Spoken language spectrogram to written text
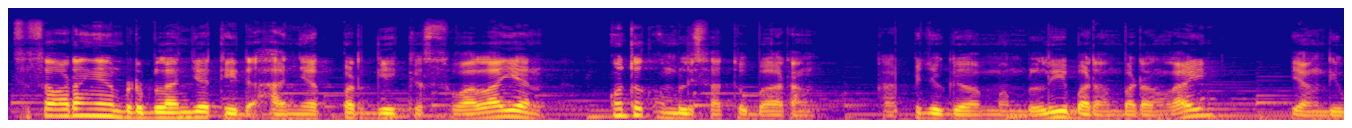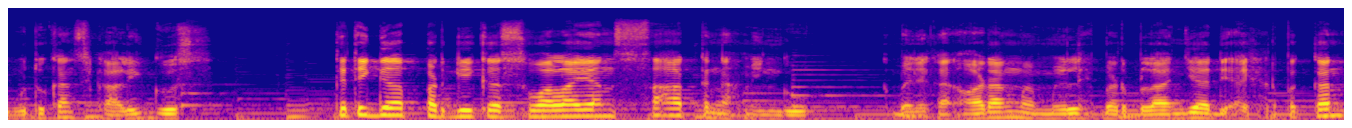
seseorang yang berbelanja tidak hanya pergi ke swalayan untuk membeli satu barang, tapi juga membeli barang-barang lain yang dibutuhkan sekaligus. Ketiga, pergi ke swalayan saat tengah minggu. Kebanyakan orang memilih berbelanja di akhir pekan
